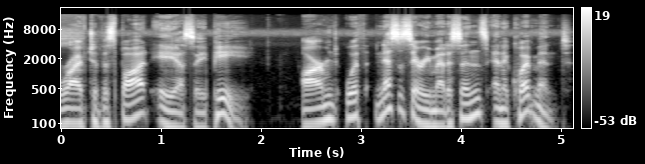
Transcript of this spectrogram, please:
arrived to the spot ASAP, armed with necessary medicines and equipment.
